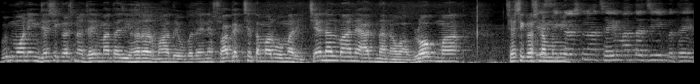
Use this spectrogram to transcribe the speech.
ગુડ મોર્નિંગ જય શ્રી કૃષ્ણ જય માતાજી હર હર મહાદેવ. બધાને સ્વાગત છે તમારું અમારી ચેનલમાં અને આજના નવા વ્લોગમાં. જય શ્રી કૃષ્ણ મમ્મી. કૃષ્ણ જય માતાજી બધાય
